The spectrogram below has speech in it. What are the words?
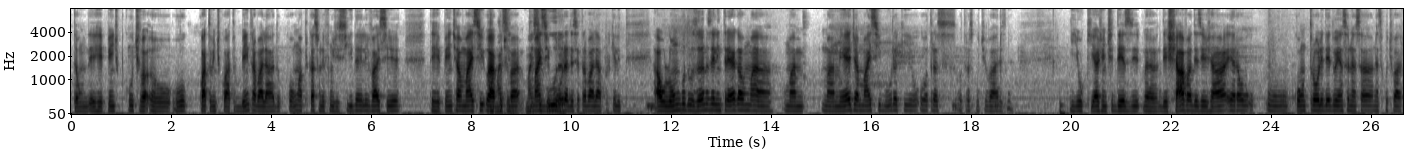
Então, de repente, cultiva, o, o 424 bem trabalhado com aplicação de fungicida, ele vai ser de repente a mais a, a mais, cultivar, mais, mais segura. segura de se trabalhar, porque ele ao longo dos anos ele entrega uma uma, uma média mais segura que outras outras cultivares, né? E o que a gente uh, deixava a desejar era o, o controle de doença nessa nessa cultivar.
